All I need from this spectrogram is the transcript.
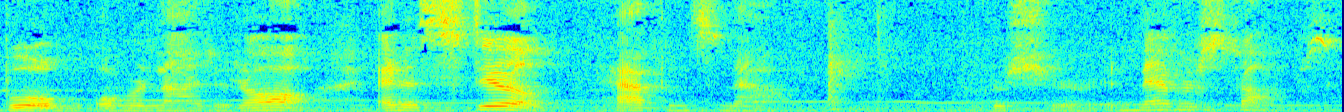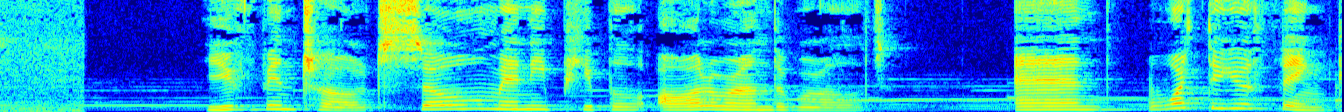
boom overnight at all. And it still happens now, for sure. It never stops. You've been told so many people all around the world. And what do you think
